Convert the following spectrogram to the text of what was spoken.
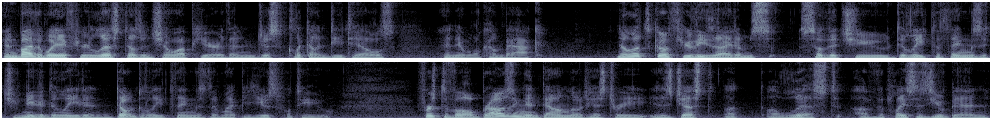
and by the way, if your list doesn't show up here, then just click on details and it will come back. Now let's go through these items so that you delete the things that you need to delete and don't delete things that might be useful to you. First of all, browsing and download history is just a, a list of the places you've been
